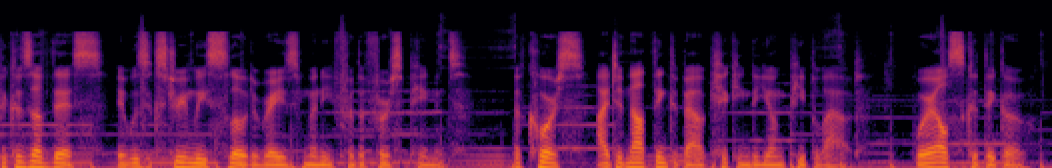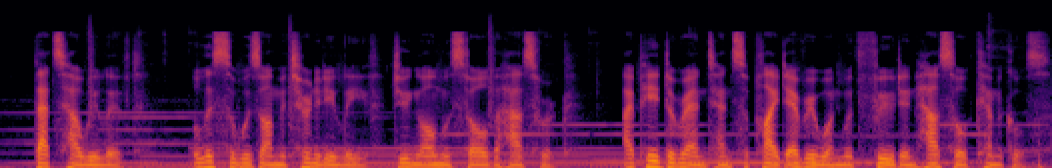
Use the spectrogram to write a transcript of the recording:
Because of this, it was extremely slow to raise money for the first payment. Of course, I did not think about kicking the young people out. Where else could they go? That's how we lived. Alyssa was on maternity leave, doing almost all the housework. I paid the rent and supplied everyone with food and household chemicals.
